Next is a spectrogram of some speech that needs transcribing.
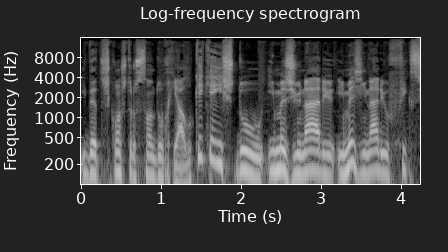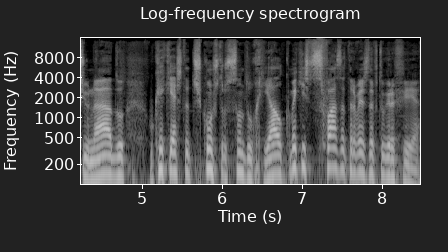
e da desconstrução do real. O que é que é isto do imaginário, imaginário ficcionado? O que é que é esta desconstrução do real? Como é que isto se faz através da fotografia?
